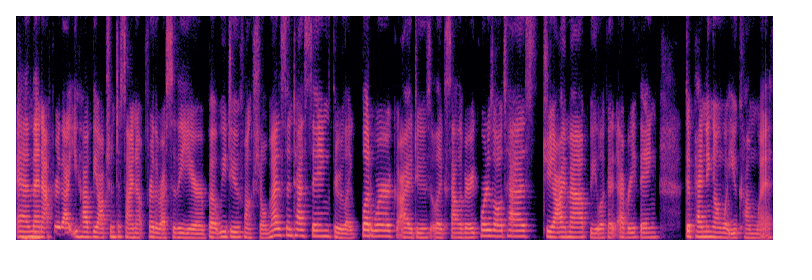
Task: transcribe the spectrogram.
And then Mhm. after that, you have the option to sign up for the rest of the year. But we do functional medicine testing through like blood work. I do like salivary cortisol tests, GI map. We look at everything depending on what you come with.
